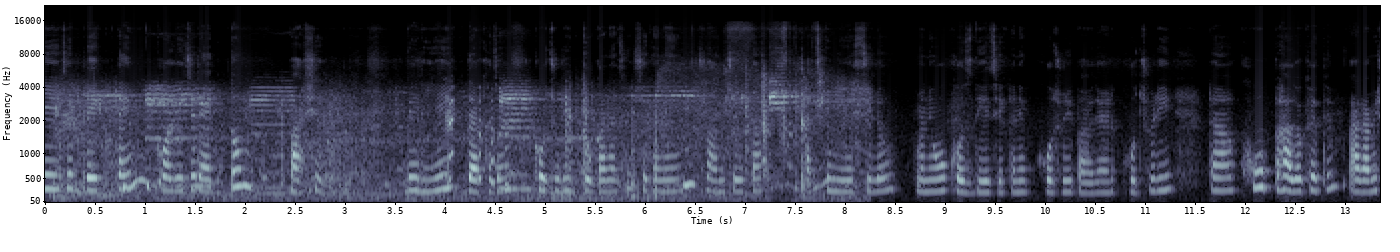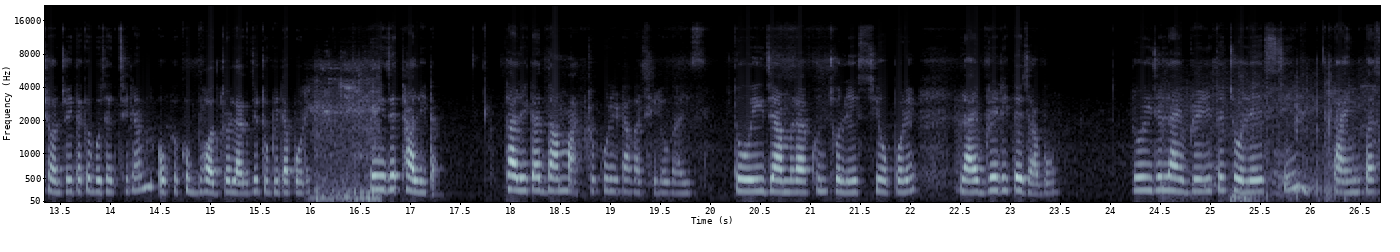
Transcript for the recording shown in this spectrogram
এই যে ব্রেক টাইম কলেজের একদম পাশে। বেরিয়েই দেখা যায় কচুরির দোকান আছে। সেখানে সঞ্চয়িতা আজকে নিয়ে এসেছিল। মানে ও খোঁজ দিয়েছে এখানে কচুরি পাওয়া যায়। আর কচুরিটা খুব ভালো খেতে। আর আমি সঞ্চয়িতাকে বোঝাচ্ছিলাম, ওকে খুব ভদ্র লাগছে টুপিটা পরে। এই যে থালিটা। থালিটার দাম মাত্র কুড়ি টাকা ছিল গাইজ তো এই যে আমরা এখন চলে এসেছি ওপরে লাইব্রেরিতে যাব। তো এই যে লাইব্রেরিতে চলে এসেছি টাইম পাস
